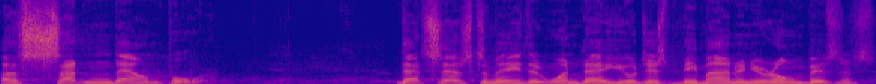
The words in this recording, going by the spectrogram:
a sudden downpour. That says to me that one day you'll just be minding your own business,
